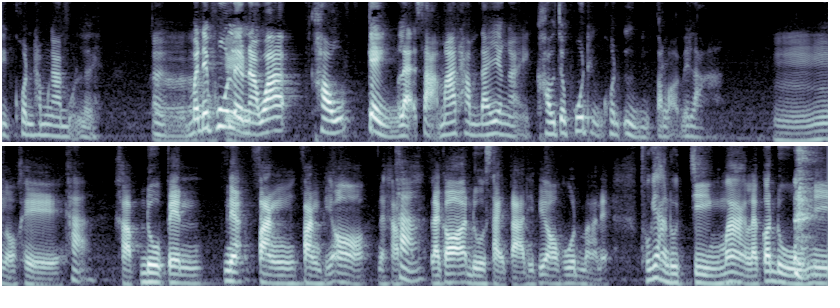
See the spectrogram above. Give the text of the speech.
ดิตคนทำงานหมดเลยไม่ได้พูดเลยนะว่าเขาเก่งและสามารถทำได้ยังไง เขาจะพูดถึงคนอื่นอยู่ตลอดเวลา อืมโอเคค่ะครับดูเป็นเนี่ยฟังฟังพี่อ้อนะครับ แล้วก็ดูสายตาที่พี่อ้อพูดมาเนี่ย ทุกอย่างดูจริงมากแล้วก็ดูมี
